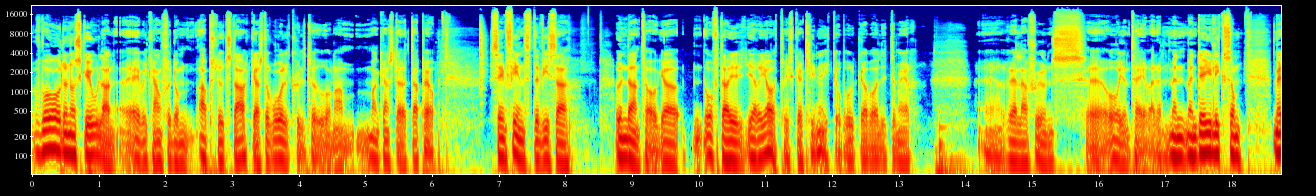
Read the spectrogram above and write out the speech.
vården och skolan är väl kanske de absolut starkaste rollkulturerna man kan stöta på. Sen finns det vissa undantag. Jag, ofta geriatriska kliniker brukar vara lite mer eh, relationsorienterade. Men, men det är ju liksom, men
